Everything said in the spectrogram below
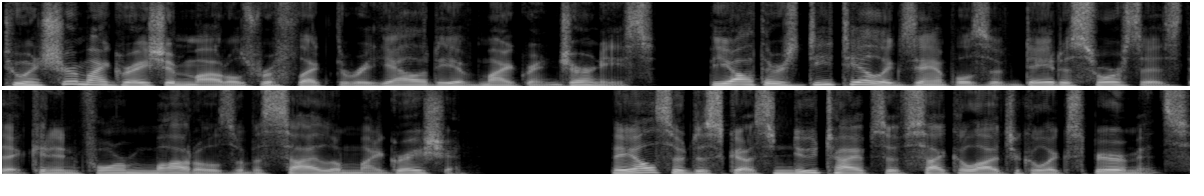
To ensure migration models reflect the reality of migrant journeys, the authors detail examples of data sources that can inform models of asylum migration. They also discuss new types of psychological experiments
